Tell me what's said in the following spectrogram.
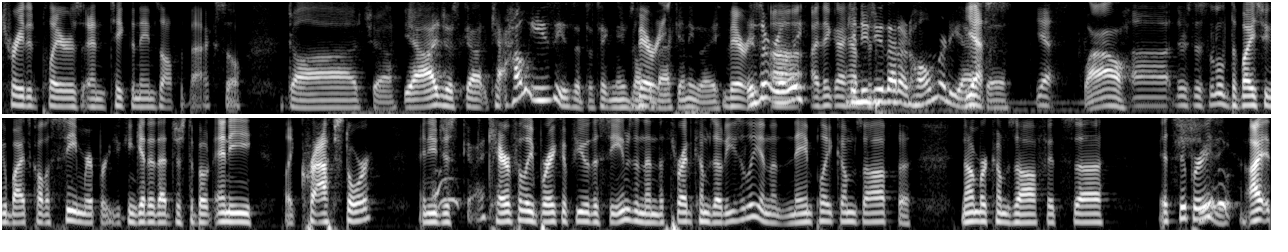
traded players and take the names off the back. So Gotcha. Yeah, I just got. How easy is it to take names Very. off the back anyway? very. Is it uh, really? I think I have. Can you the- do that at home or do you have Yes. to? Yes. Wow. Uh, there's this little device you can buy. It's called a seam ripper. You can get it at just about any like craft store, and you just Okay. carefully break a few of the seams, and then the thread comes out easily, and the nameplate comes off, the number comes off. It's uh, it's super easy. I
